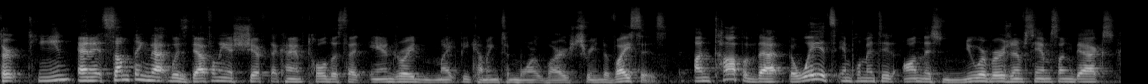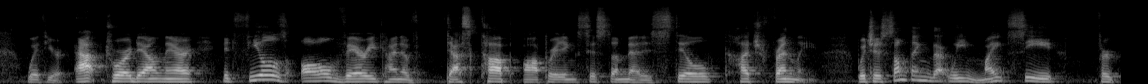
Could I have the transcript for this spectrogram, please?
13. And it's something that was definitely a shift that kind of told us that Android might be coming to more large screen devices. On top of that, the way it's implemented on this newer version of Samsung DeX with your app drawer down there, it feels all very kind of desktop operating system that is still touch friendly, which is something that we might see for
